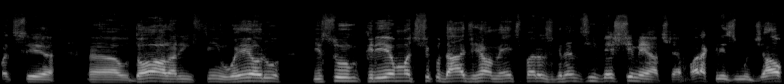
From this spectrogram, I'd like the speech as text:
Pode ser uh, o dólar, enfim, o euro. Isso cria uma dificuldade realmente para os grandes investimentos, né? fora a crise mundial,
